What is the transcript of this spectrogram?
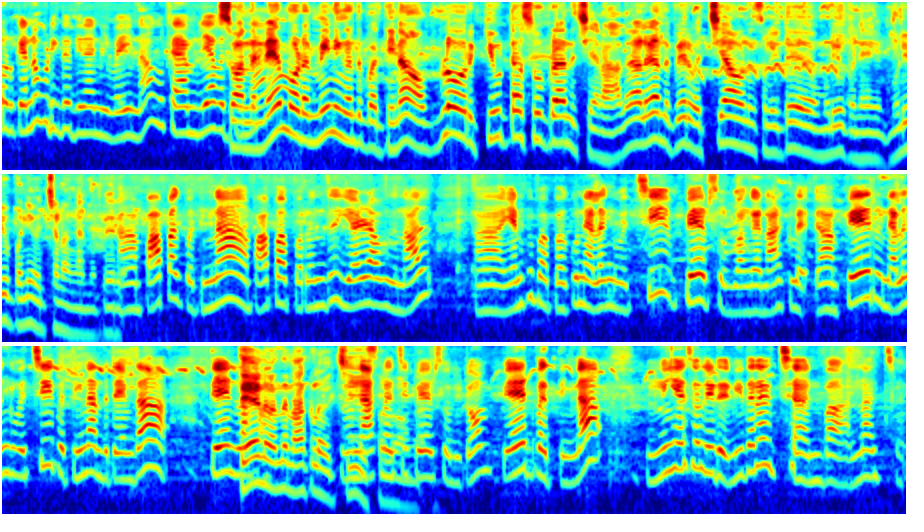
உனக்கு என்ன பிடிக்குதோ தினா நீ வைனா உங்கள் ஃபேமிலியாக ஸோ அந்த நேமோட மீனிங் வந்து பார்த்தீங்கன்னா அவ்வளோ ஒரு க்யூட்டாக சூப்பராக இருந்துச்சு. நான் அதனாலவே அந்த பேர் வச்சே ஆகணும்னு சொல்லிட்டு முடிவு பண்ணி முடிவு பண்ணி வச்சோம் நாங்கள் அந்த பேர். பாப்பாவுக்கு பார்த்தீங்கன்னா பாப்பா பிறந்து ஏழாவது நாள் எனக்கு பாப்பாவுக்கும் நிலங்கு வச்சு பேர் சொல்லுவாங்க நாக்கில். பேர் நிலங்கு வச்சு பார்த்தீங்கன்னா அந்த டைம் தான் தேன் தேன் வந்து நாக்கில் வச்சு நாக்கில் வச்சு பேர் சொல்லிட்டோம். பேர் பார்த்தீங்கன்னா நீயே சொல்லிடு. நீ தானே வச்ச அன்பா? அண்ணா வச்சேன்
